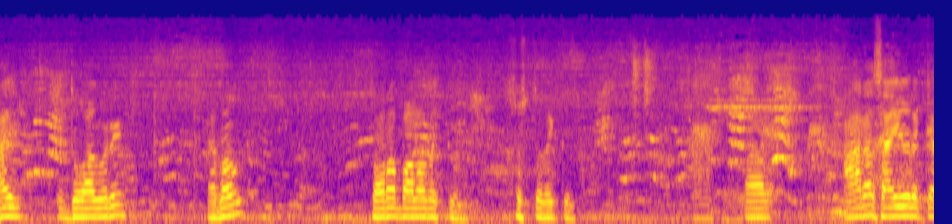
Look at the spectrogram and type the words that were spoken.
আর দোয়া করে এবং তোরা ভালো থাকুন সুস্থ থাকুন আর আর চাইও একটা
